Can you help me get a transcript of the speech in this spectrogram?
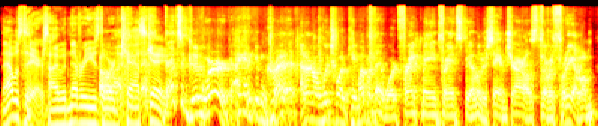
That was theirs. I would never use the oh, word cascade. That's, that's, a good word. I got to give him credit. I don't know which one came up with that word Frank Main, Fran Spielman, or Sam Charles. There were three of them,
